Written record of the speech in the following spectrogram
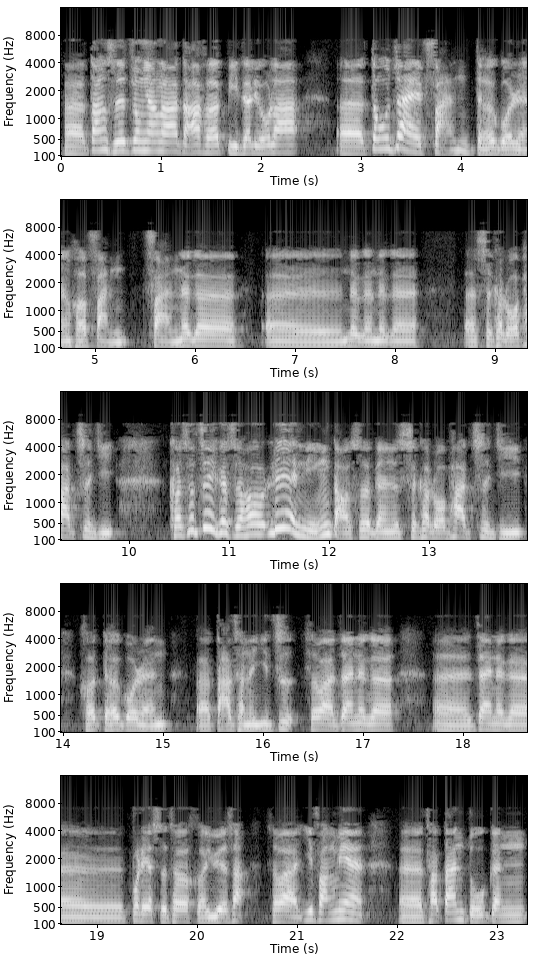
啊，当时中央拉达和彼得留拉。呃，都在反德国人和反反那个呃那个那个呃斯克罗帕茨基，可是这个时候列宁倒是跟斯克罗帕茨基和德国人呃达成了一致，是吧？在那个呃在那个布列斯特合约上，是吧？一方面呃他单独跟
